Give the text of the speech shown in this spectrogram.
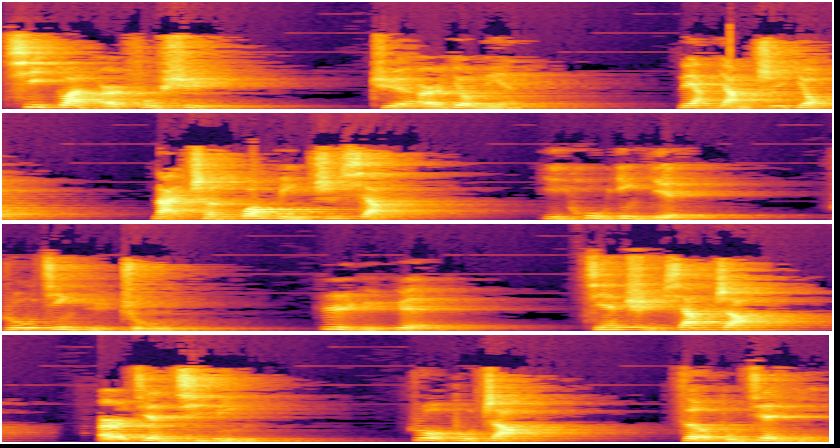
气断而复续，绝而又连。两阳之用，乃成光明之象，以互应也。如镜与烛，日与月，皆取相照，而见其明；若不照，则不见矣。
